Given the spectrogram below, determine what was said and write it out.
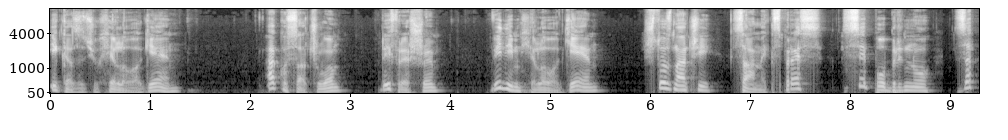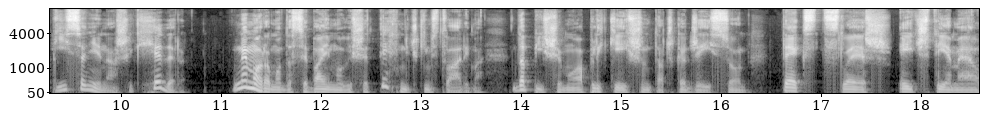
i kazat ću hello again, ako sačuvam, refreshujem, vidim hello again, što znači sam Express se pobrinuo za pisanje našeg headera. Ne moramo da se bavimo više tehničkim stvarima, da pišemo application.json, text slash html.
